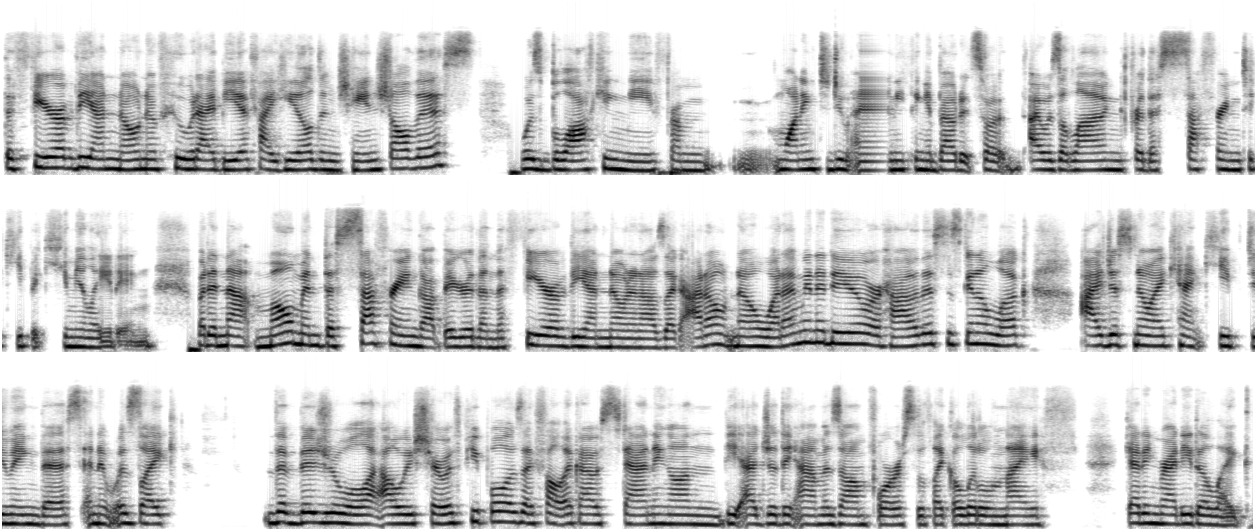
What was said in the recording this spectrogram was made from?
the fear of the unknown of who would I be if I healed and changed all this was blocking me from wanting to do anything about it. So I was allowing for the suffering to keep accumulating. But in that moment, the suffering got bigger than the fear of the unknown. And I was like, I don't know what I'm going to do or how this is going to look. I just know I can't keep doing this. And it was like, the visual I always share with people is I felt like I was standing on the edge of the Amazon forest with like a little knife, getting ready to like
